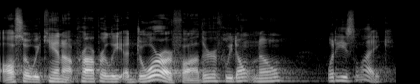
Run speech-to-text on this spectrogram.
Also, we cannot properly adore our Father if we don't know what He's like,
